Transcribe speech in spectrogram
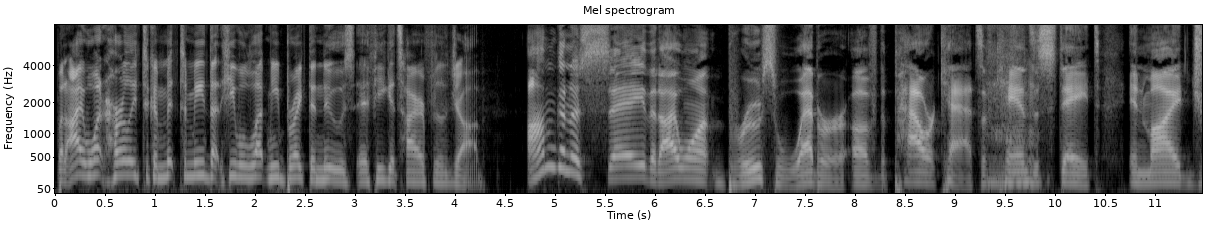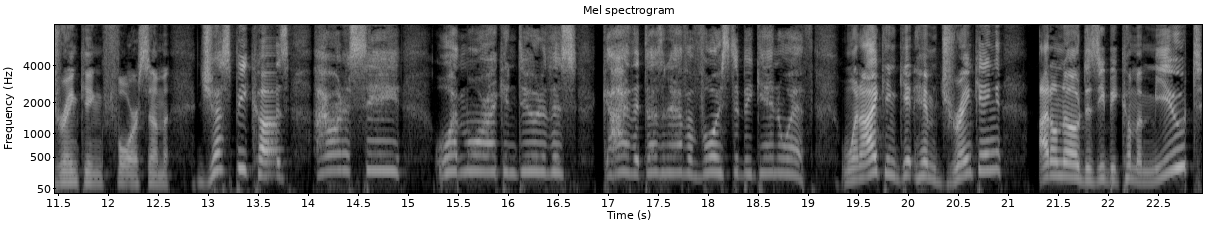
But I want Hurley to commit to me that he will let me break the news if he gets hired for the job. I'm going to say that I want Bruce Weber of the Power Cats of Kansas State in my drinking foursome just because I want to see what more I can do to this guy that doesn't have a voice to begin with. When I can get him drinking, I don't know. Does he become a mute?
